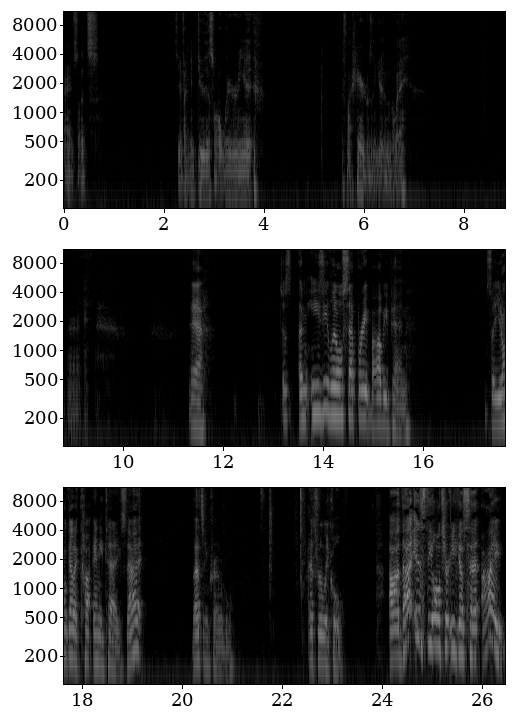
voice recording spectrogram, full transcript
All right, so let's see if I can do this while wearing it. If my hair doesn't get in the way. Alright. Yeah. Just an easy little separate bobby pin. So you don't gotta cut any tags. That that's incredible. That's really cool. Uh that is the alter ego set. I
